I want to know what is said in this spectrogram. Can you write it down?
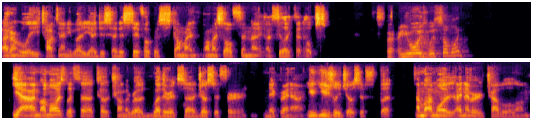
I don't really talk to anybody. I just I just stay focused on my on myself, and I, I feel like that helps. Are you always with someone? Yeah, I'm I'm always with a coach on the road, whether it's uh, Joseph or Nick right now. usually Joseph, but I'm I'm always I never travel alone.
